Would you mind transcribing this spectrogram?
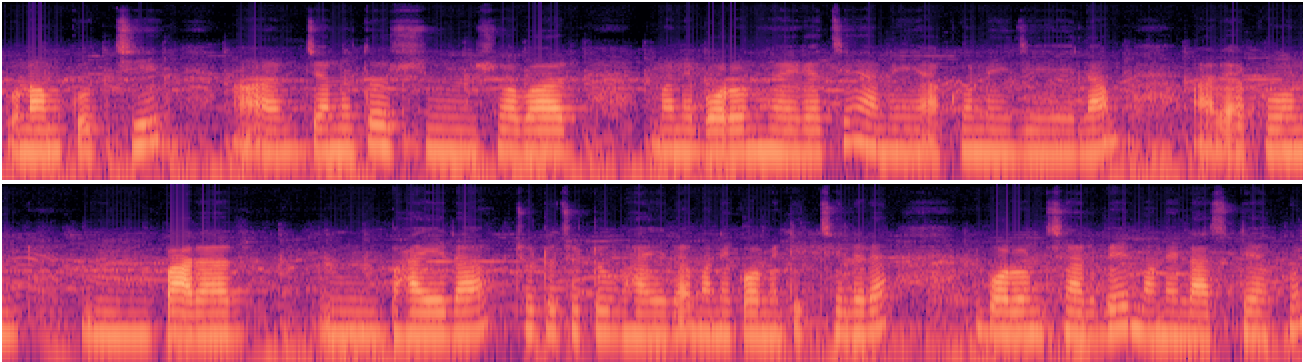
প্রণাম করছি। আর জানো তো সবার মানে বরণ হয়ে গেছে, আমি এখন এই যে এলাম। আর এখন পাড়ার ভাইয়েরা, ছোট ছোট ভাইয়েরা মানে কমিটির ছেলেরা বরণ ছাড়বে মানে লাস্টে এখন।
